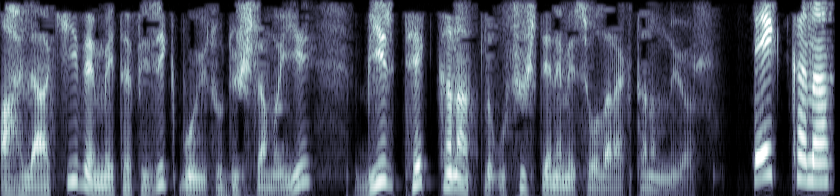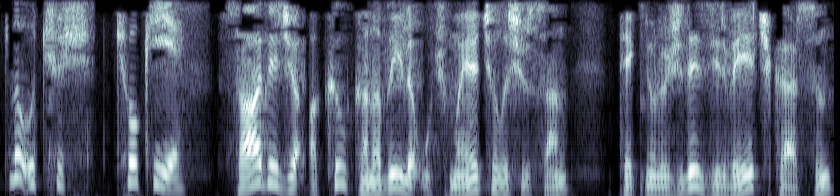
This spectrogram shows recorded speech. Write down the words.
ahlaki ve metafizik boyutu dışlamayı bir tek kanatlı uçuş denemesi olarak tanımlıyor. Tek kanatlı uçuş. Çok iyi. Sadece akıl kanadıyla uçmaya çalışırsan, teknolojide zirveye çıkarsın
